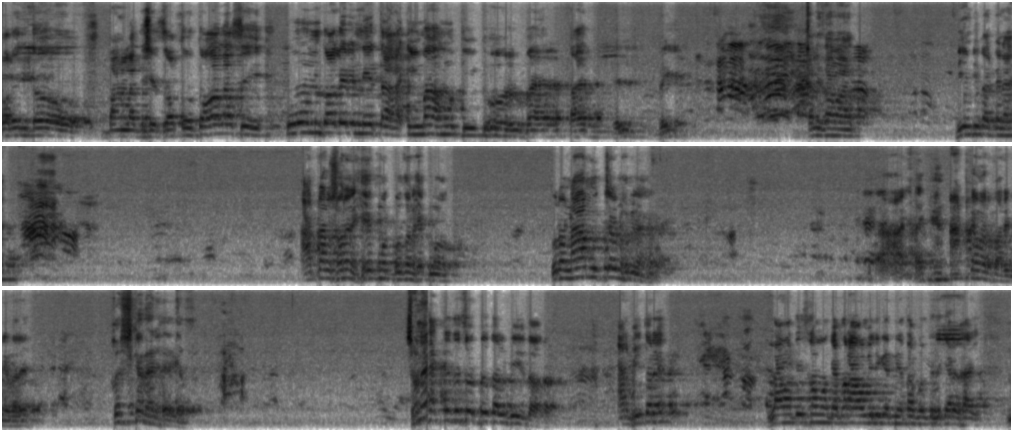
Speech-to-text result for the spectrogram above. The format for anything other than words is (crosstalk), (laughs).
বলেন তো, বাংলাদেশে যত দল আছে, কোন দলের নেতা ইমামতি করবে খালি জামাত। বিএনপি পারবে না? আপনারা শোনেন, হেকমত বোঝেন, হেকমত। কোন নাম উচ্চারণ হবে না। আটকাবার পারেনি এবারে। হয়ে গেছে। শোনা থাকতে তো চোদ্দ দল বিশ দল। আর ভিতরে জামাত ইসলামকে এখন আওয়ামী লীগের নেতা আরে ভাই,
